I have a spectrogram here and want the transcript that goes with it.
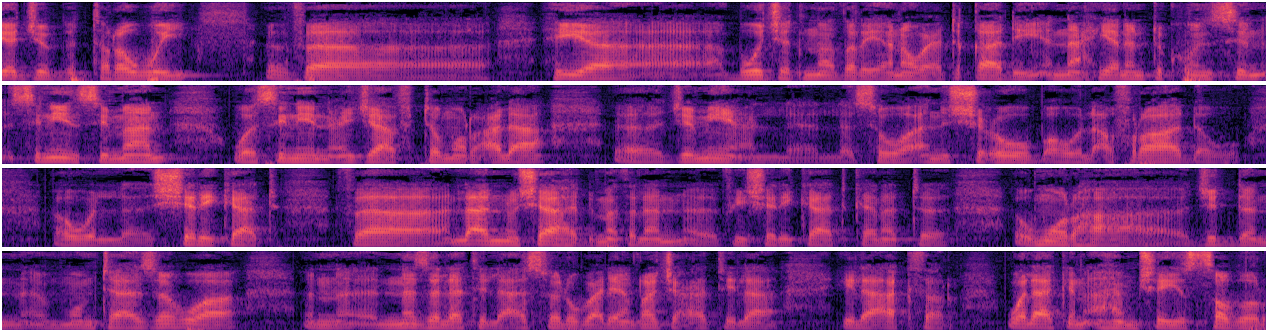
يجب التروي. فهي بوجهة نظري أنا واعتقادي أن أحيانا تكون سنين سمان وسنين عجاف تمر على جميع سواء الشعوب أو الأفراد أو أو الشركات. فلأن نشاهد مثلا في شركات كانت أمورها جدا ممتازة ونزلت إلى أسفل وبعدين رجعت إلى إلى أكثر. ولكن أهم شيء الصبر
